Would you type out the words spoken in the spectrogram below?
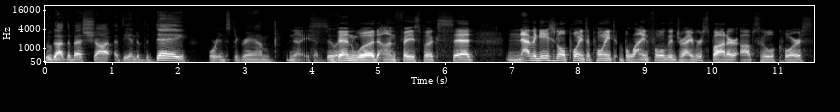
who got the best shot at the end of the day for Instagram. Nice. Ben Wood on Facebook said, navigational point to point blindfolded driver spotter obstacle course.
